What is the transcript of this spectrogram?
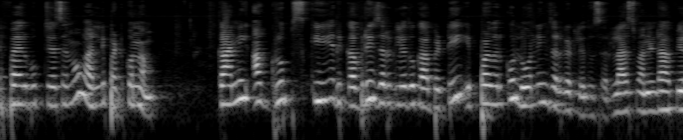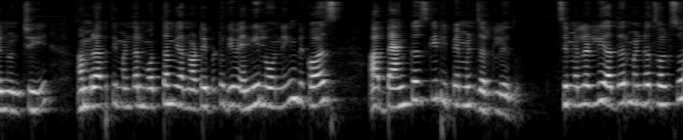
ఎఫ్ఐఆర్ బుక్ చేసాము వాళ్ళని పట్టుకున్నాం. కానీ ఆ గ్రూప్స్కి రికవరీ జరగలేదు కాబట్టి ఇప్పటి వరకు లోనింగ్ జరగట్లేదు sir last one and half year నుంచి అమరావతి మండల్ మొత్తం we are not able to give any loaning because ఆ బ్యాంకర్స్కి రీపేమెంట్ జరగలేదు. Similarly other mandals also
